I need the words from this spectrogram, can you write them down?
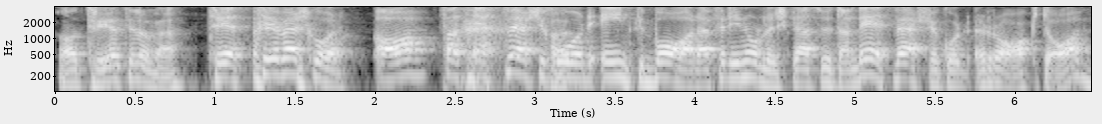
Ja, tre till och med. Tre, tre världsrekord. Ja, fast ett världsrekord är inte bara för din åldersklass, utan det är ett världsrekord rakt av.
